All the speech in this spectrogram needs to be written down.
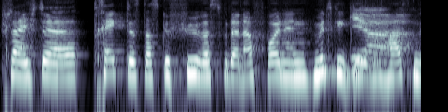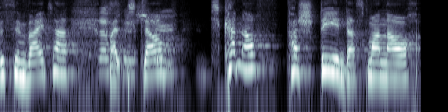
Vielleicht äh, trägt es das Gefühl, was du deiner Freundin mitgegeben ja, hast, ein bisschen weiter. Weil ich glaube, ich kann auch verstehen, dass man auch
